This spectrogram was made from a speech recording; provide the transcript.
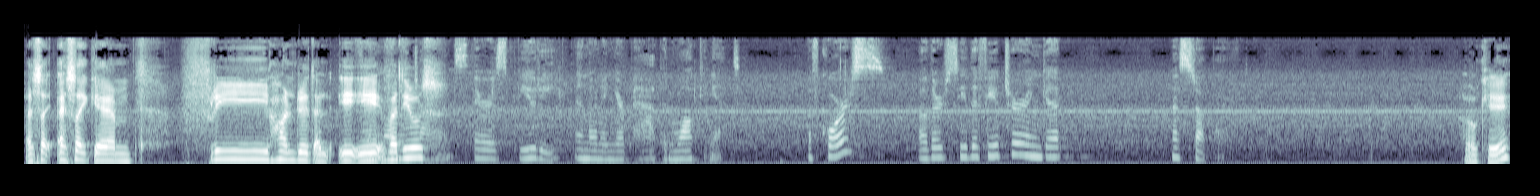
It's like it's like um 388 videos. times, There is beauty in learning your path and walking it. Of course, others see the future and get messed up by it. Okay.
